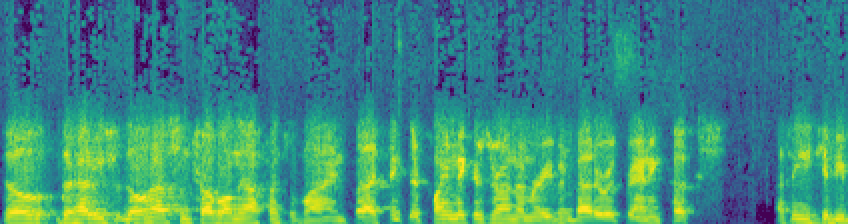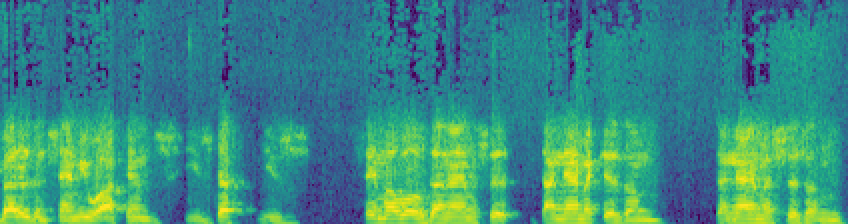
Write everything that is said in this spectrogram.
they'll they're having they'll have some trouble on the offensive line. But I think their playmakers around them are even better with Brandin Cooks. I think he could be better than Sammy Watkins. He's def, he's same level of dynamic, dynamicism, dynamicism,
